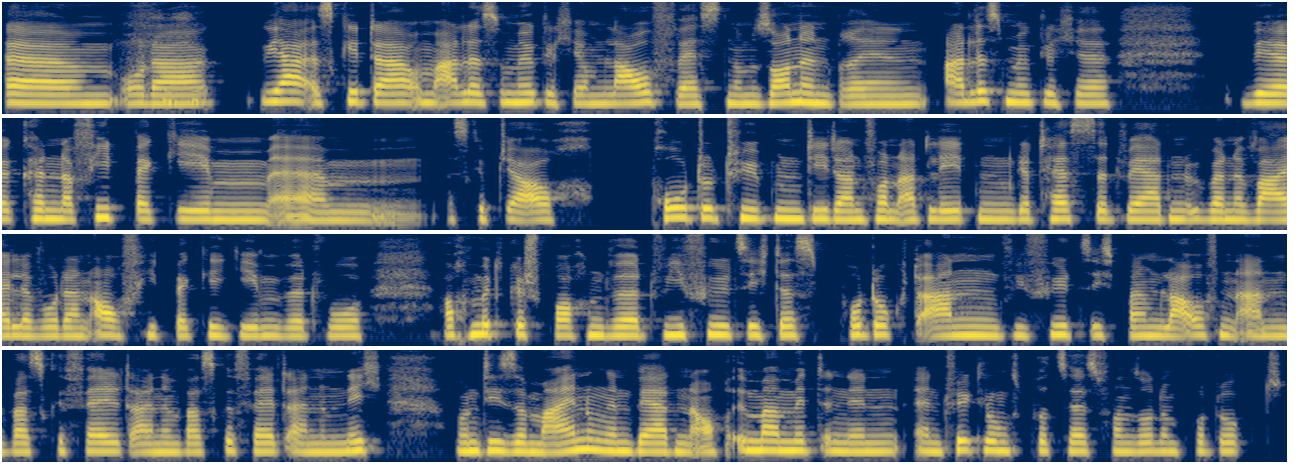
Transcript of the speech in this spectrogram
ähm, oder ja, es geht da um alles Mögliche, um Laufwesten, um Sonnenbrillen, alles Mögliche. Wir können da Feedback geben. Ähm, es gibt ja auch Prototypen, die dann von Athleten getestet werden über eine Weile, wo dann auch Feedback gegeben wird, wo auch mitgesprochen wird, wie fühlt sich das Produkt an, wie fühlt sich beim Laufen an, was gefällt einem, was gefällt einem nicht. Und diese Meinungen werden auch immer mit in den Entwicklungsprozess von so einem Produkt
